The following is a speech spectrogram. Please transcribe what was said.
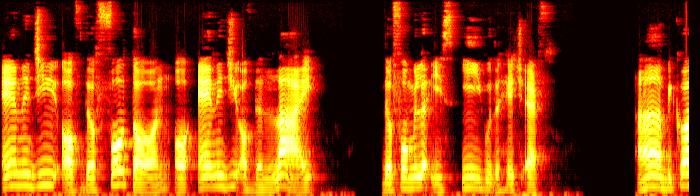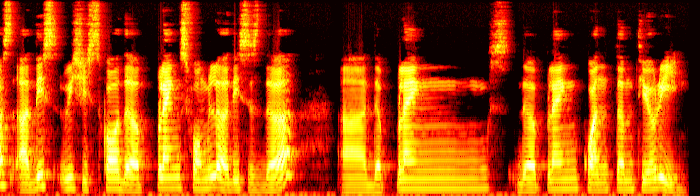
energy of the photon or energy of the light, the formula is E equal to hf. Ah, because uh, this which is called the Planck's formula, this is the uh, the Planck's the Planck quantum theory,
